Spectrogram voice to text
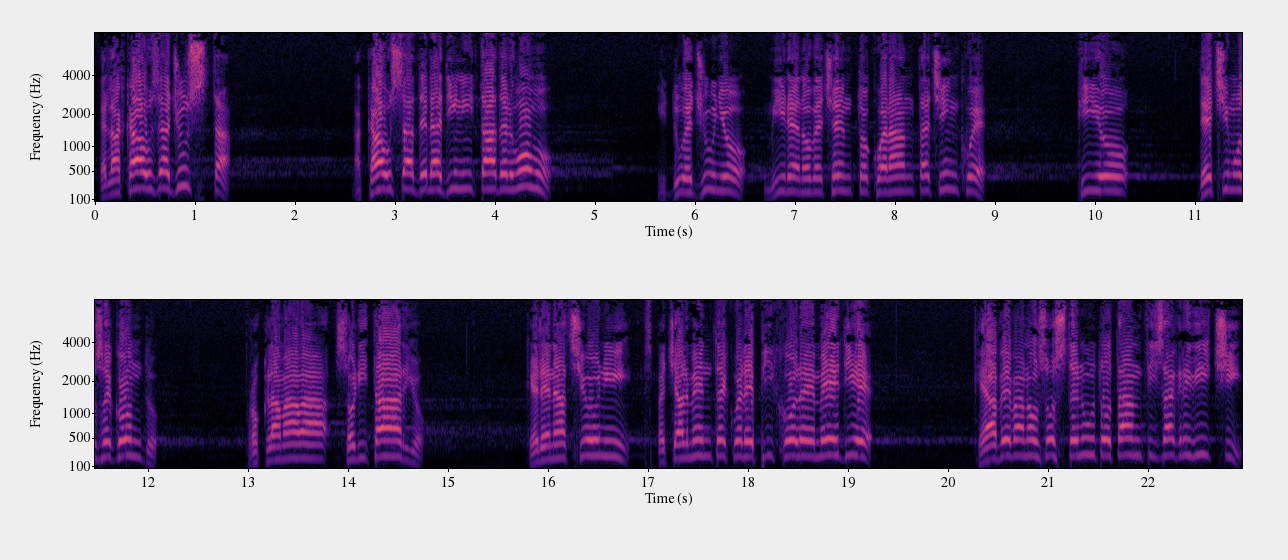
per la causa giusta, la causa della dignità dell'uomo. Il 2 giugno 1945 Pio XII proclamava solitario che le nazioni, specialmente quelle piccole e medie, che avevano sostenuto tanti sacrifici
